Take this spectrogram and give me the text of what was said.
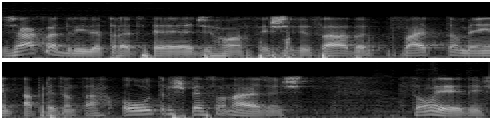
Já a quadrilha é, de roça estilizada vai também apresentar outros personagens. São eles:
